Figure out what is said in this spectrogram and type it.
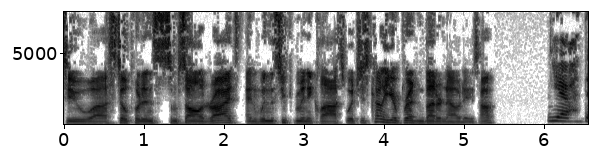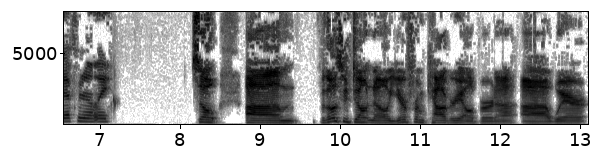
to uh, still put in some solid rides and win the super mini class, which is kind of your bread and butter nowadays, huh? Yeah, definitely. So, um, for those who don't know, you're from Calgary, Alberta, uh, where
